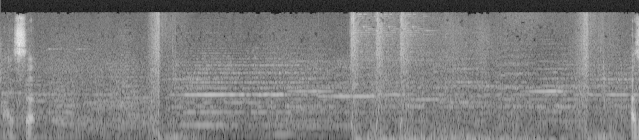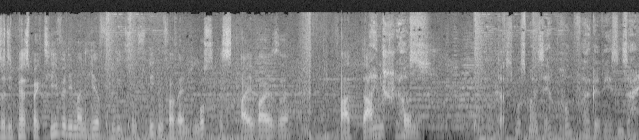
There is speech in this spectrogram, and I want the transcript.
Scheiße. Also die Perspektive, die man hier zum Fliegen verwenden muss, ist teilweise Ein verdammt Schloss. komisch. Das muss mal sehr prunkvoll gewesen sein.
